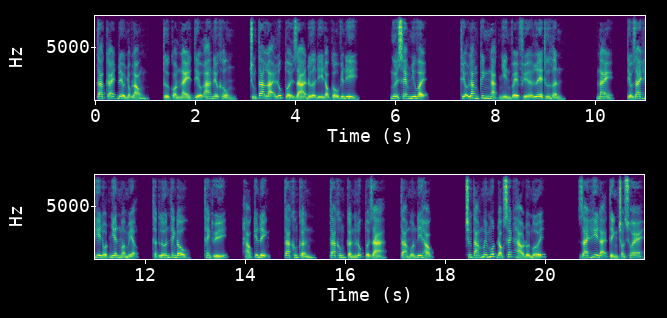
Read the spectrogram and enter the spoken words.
ta cái đều nhọc lòng, tử con này tiểu A nếu không, chúng ta lại lúc tuổi già đưa đi đọc cấu viên đi. Người xem như vậy. Thiệu lăng kinh ngạc nhìn về phía Lê Thư Hân. Này, tiểu giai hy đột nhiên mở miệng, thật lớn thanh đầu, thanh thúy, hảo kiên định, ta không cần, ta không cần lúc tuổi già, ta muốn đi học. chương 81 đọc sách hảo đổi mới. Giai hy đại tình tròn xoe,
